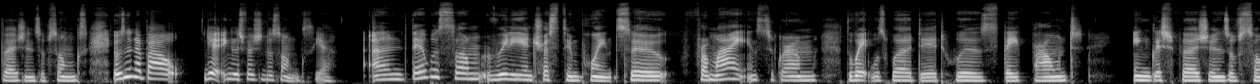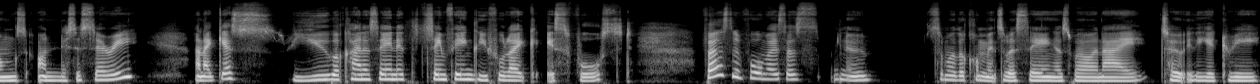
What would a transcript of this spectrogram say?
versions of songs. It wasn't about yeah, English version of songs, yeah. And there was some really interesting points. So from my Instagram, the way it was worded was they found English versions of songs unnecessary. And I guess you were kind of saying the same thing. You feel like it's forced. First and foremost, as you know, some of the comments were saying as well, and I totally agree.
